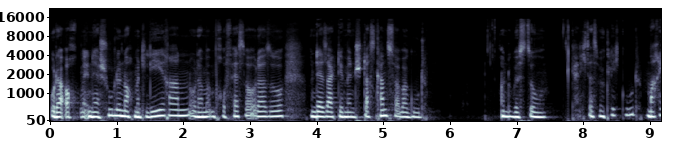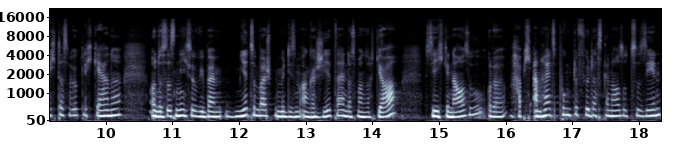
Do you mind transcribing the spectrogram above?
oder auch in der Schule noch mit Lehrern oder mit einem Professor oder so, und der sagt dir, Mensch, das kannst du aber gut. Und du bist so, kann ich das wirklich gut? Mache ich das wirklich gerne? Und es ist nicht so wie bei mir zum Beispiel mit diesem Engagiertsein, dass man sagt, ja, sehe ich genauso oder habe ich Anhaltspunkte für das genauso zu sehen.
